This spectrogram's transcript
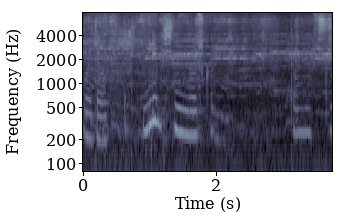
Вот это вот. Делимся немножко. Потому что...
